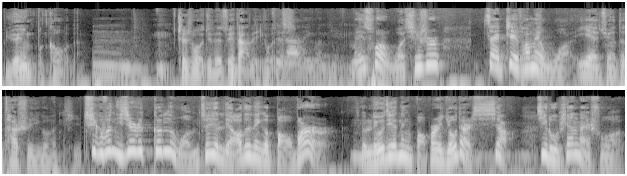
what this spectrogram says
远远不够的。嗯嗯，这是我觉得最大的一个问题。最大的一个问题，没错，我其实。在这方面，我也觉得它是一个问题。这个问题其实跟我们最近聊的那个宝贝儿，就刘杰那个宝贝儿有点像。纪录片来说，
